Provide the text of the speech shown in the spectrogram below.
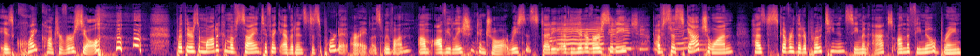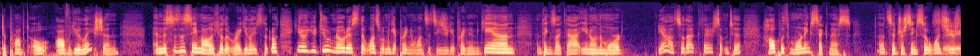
is quite controversial, but there's a modicum of scientific evidence to support it. All right, let's move on. Um, ovulation control. A recent study of the University of Saskatchewan has discovered that a protein in semen acts on the female brain to prompt o- ovulation. And this is the same molecule that regulates the growth. You know, you do notice that once women get pregnant once, it's easier to get pregnant again and things like that. You know, and the more yeah, so that there's something to help with morning sickness. That's interesting. So once you're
